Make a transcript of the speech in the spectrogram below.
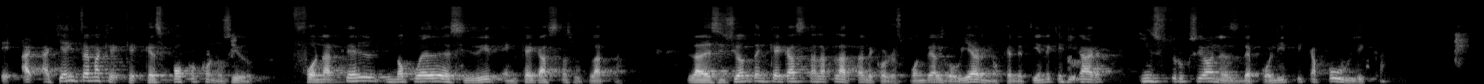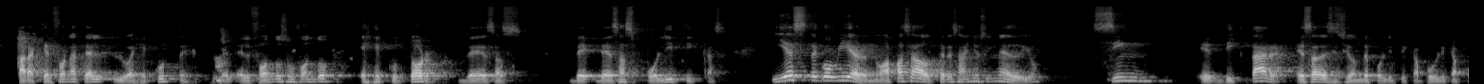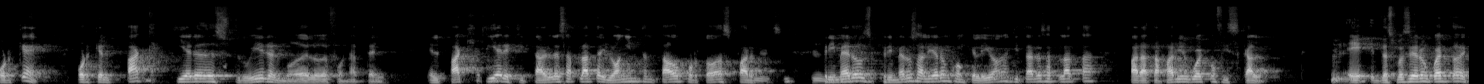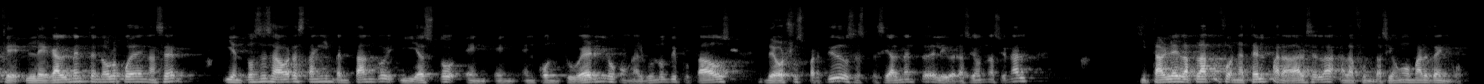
Eh, aquí hay un tema que, es poco conocido. Fonatel no puede decidir en qué gasta su plata. La decisión de en qué gasta la plata le corresponde al gobierno, que le tiene que girar instrucciones de política pública para que el Fonatel lo ejecute. El, fondo es un fondo ejecutor de esas, de, esas políticas. Y este gobierno ha pasado tres años y medio sin eh, dictar esa decisión de política pública. ¿Por qué? Porque el PAC quiere destruir el modelo de Fonatel. El PAC quiere quitarle esa plata y lo han intentado por todas partes. Primero, primero salieron con que le iban a quitar esa plata para tapar el hueco fiscal. Eh, después se dieron cuenta de que legalmente no lo pueden hacer y entonces ahora están inventando, y esto en, en, en, contubernio con algunos diputados de otros partidos, especialmente de Liberación Nacional, quitarle la plata a Fonatel para dársela a la Fundación Omar Dengo,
